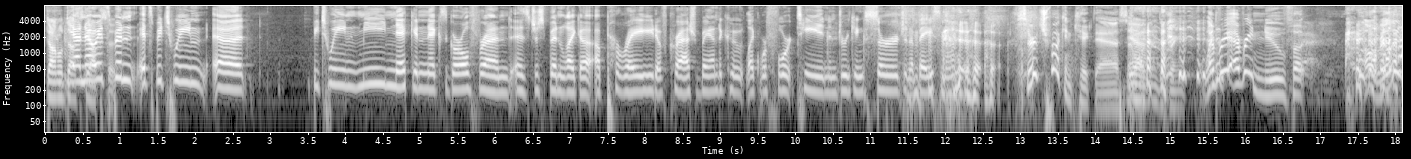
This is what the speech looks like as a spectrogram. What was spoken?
Donald Duck's yeah, the no, it's opposite. been it's between uh, between me, Nick, and Nick's girlfriend has just been like a, a parade of Crash Bandicoot. Like we're 14 and drinking Surge in a basement. Surge fucking kicked ass. I Yeah. want them to bring every every new fuck. Oh really?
